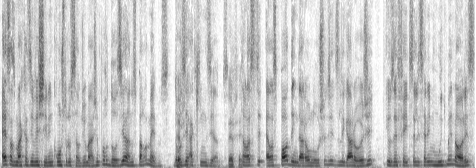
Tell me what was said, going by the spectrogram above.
Essas marcas investiram em construção de imagem por 12 anos, pelo menos. 12 a Perfeito. 15 anos. Perfeito. Então elas, elas podem dar ao luxo de desligar hoje e os efeitos eles serem muito menores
